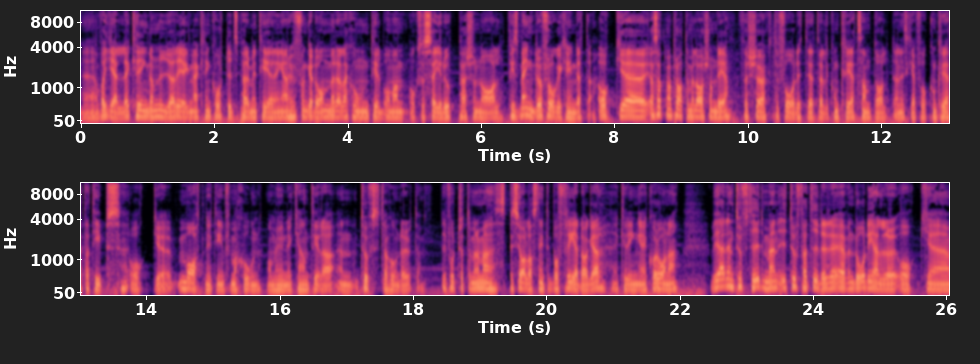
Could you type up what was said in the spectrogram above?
Eh, vad gäller kring de nya reglerna kring korttidspermitteringar? Hur fungerar de i relation till om man också säger upp personal? Det finns mängder av frågor kring detta. Och eh, jag satt mig och pratade med Lars om det. Försökte få det till ett väldigt konkret samtal där ni ska få konkreta tips och eh, matnyttig information om hur ni kan hantera en tuff situation där ute. Vi fortsätter med de här specialavsnitten på fredagar kring corona. Vi hade en tuff tid, men i tuffa tider är det även då det gäller att eh,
